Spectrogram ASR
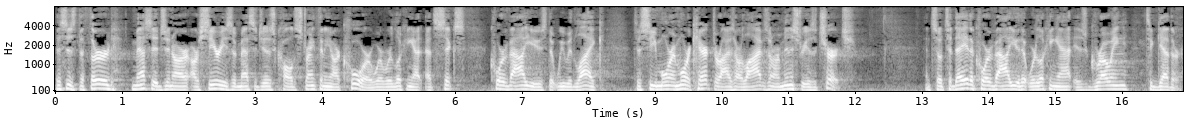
This is the third message in our, our series of messages called Strengthening Our Core, where we're looking at, at six core values that we would like to see more and more characterize our lives and our ministry as a church. And so today the core value that we're looking at is growing together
